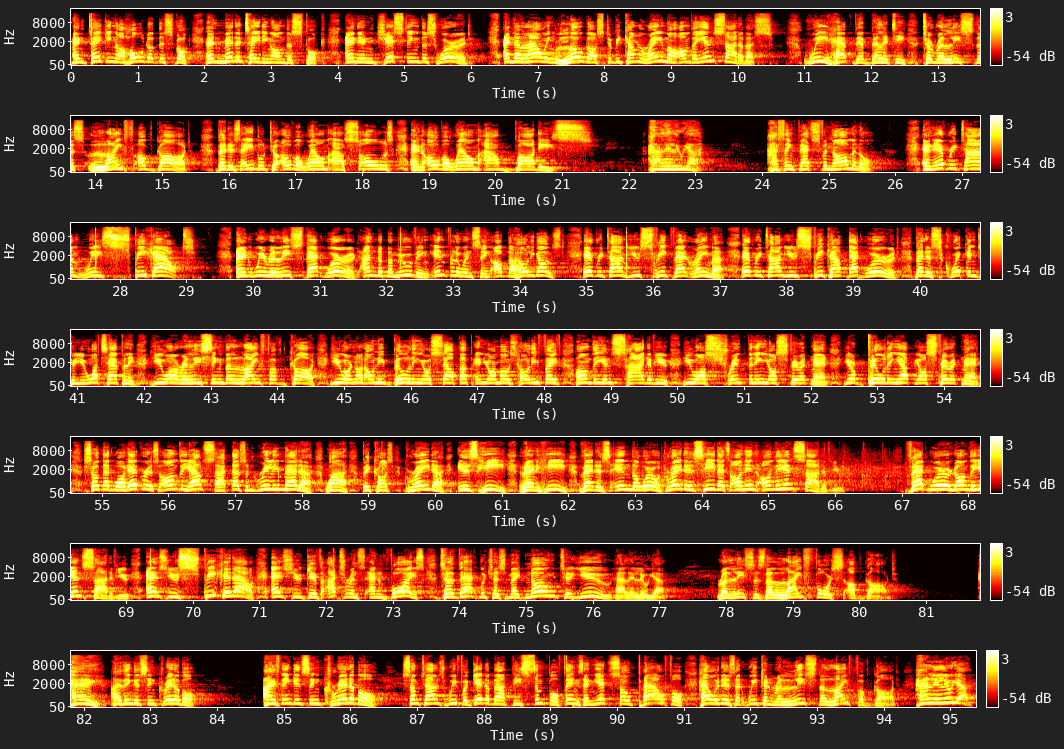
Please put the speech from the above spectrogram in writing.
and taking a hold of this book and meditating on this book and ingesting this word and allowing Logos to become Rhema on the inside of us we have the ability to release this life of God that is able to overwhelm our souls and overwhelm our bodies. Hallelujah. I think that's phenomenal. And every time we speak out, and we release that word under the moving, influencing of the Holy Ghost. Every time you speak that rhema, every time you speak out that word that is quickened to you, what's happening? You are releasing the life of God. You are not only building yourself up in your most holy faith on the inside of you, you are strengthening your spirit man. You're building up your spirit man so that whatever is on the outside doesn't really matter. Why? Because greater is he than he that is in the world. Greater is he that's on, in, on the inside of you. That word on the inside of you, as you speak it out, as you give utterance and voice to that which has made known to you, hallelujah, releases the life force of God. Hey, I think it's incredible. I think it's incredible Sometimes we forget about these simple things, and yet so powerful how it is that we can release the life of God. Hallelujah.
